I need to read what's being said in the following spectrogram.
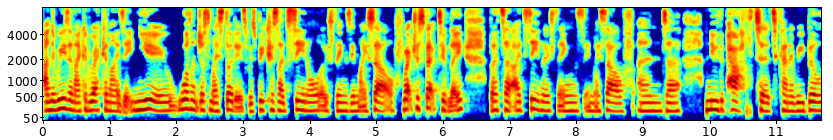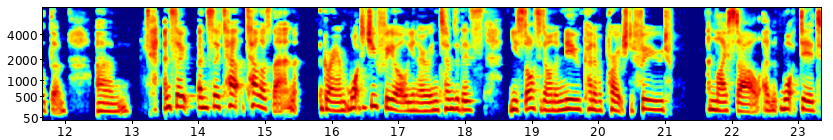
And the reason I could recognize it in you wasn't just my studies, was because I'd seen all those things in myself retrospectively, but uh, I'd seen those things in myself and uh, knew the path to to kind of rebuild them. Um, and so and so tell tell us then, Graham, what did you feel? You know, in terms of this, you started on a new kind of approach to food and lifestyle, and what did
